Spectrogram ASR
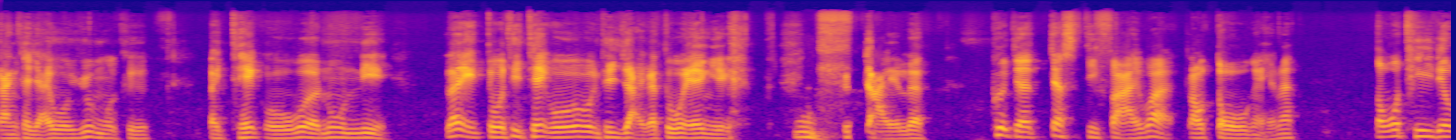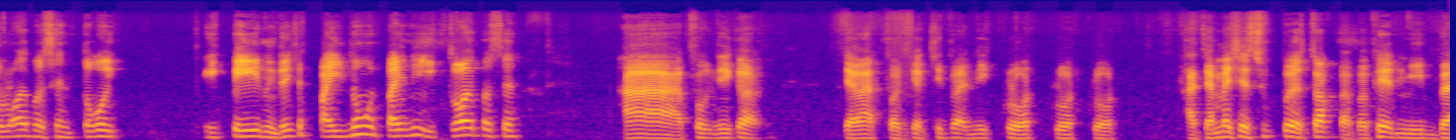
การขยาย volume ก็คือ ไปเทคโอเวอร์นู่นนี่ แล้วไออีกตัวที่เทคโอเวอร์บางทีใหญ่กับตัวเองอีกอืมคือใหญ่เลย เพื่อจะ justify ว่าเราโตไงเห็นไหม โตทีเดียวร้อยเปอร์เซ็นต์โตอีกปีหนึ่งเดี๋ยวจะไปนู่นไปนี่อีกร้อยเปอร์เซ็นต์อ่า พวกนี้ก็ใช่ไหมคนก็คิดว่านี่ growth growth growth อาจจะไม่ใช่ super stock แบบประเภทมีแบร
